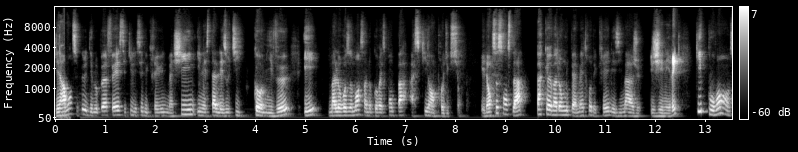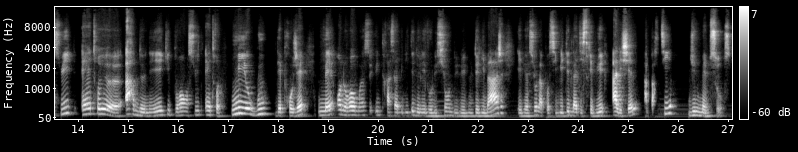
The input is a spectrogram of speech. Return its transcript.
Généralement, ce que le développeur fait, c'est qu'il essaie de créer une machine, il installe les outils comme il veut et malheureusement, ça ne correspond pas à ce qui est en production. Et dans ce sens-là, Packer va donc nous permettre de créer des images génériques qui pourront ensuite être euh, ardonnés, qui pourront ensuite être mis au goût des projets, mais on aura au moins une traçabilité de l'évolution de, l'image et bien sûr la possibilité de la distribuer à l'échelle à partir d'une même source.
